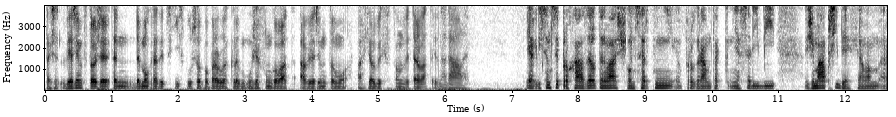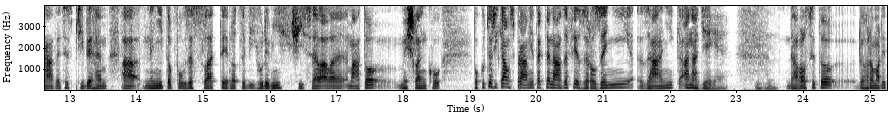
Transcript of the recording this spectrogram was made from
Takže věřím v to, že ten demokratický způsob opravdu takhle může fungovat a věřím tomu a chtěl bych v tom vytrvat i nadále. Já když jsem si procházel ten váš koncertní program, tak mně se líbí, že má příběh. Já mám rád věci s příběhem a není to pouze sled jednotlivých hudebních čísel, ale má to myšlenku. Pokud to říkám správně, tak ten název je Zrození, zánik a naděje. Mm-hmm. Dával si to dohromady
